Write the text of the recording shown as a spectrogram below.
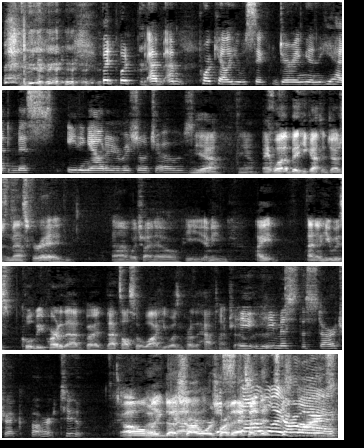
but but I'm, I'm poor Kelly. He was sick during, and he had to miss eating out at Original Joe's. Yeah, yeah. And well, but he got to judge the masquerade, uh, which I know he. I mean, I I know he was cool to be part of that, but that's also why he wasn't part of the halftime show. He he missed the Star Trek bar too. oh my Uh, the god! Star Wars It's part. That's Star it. Wars Star bar. Wars.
